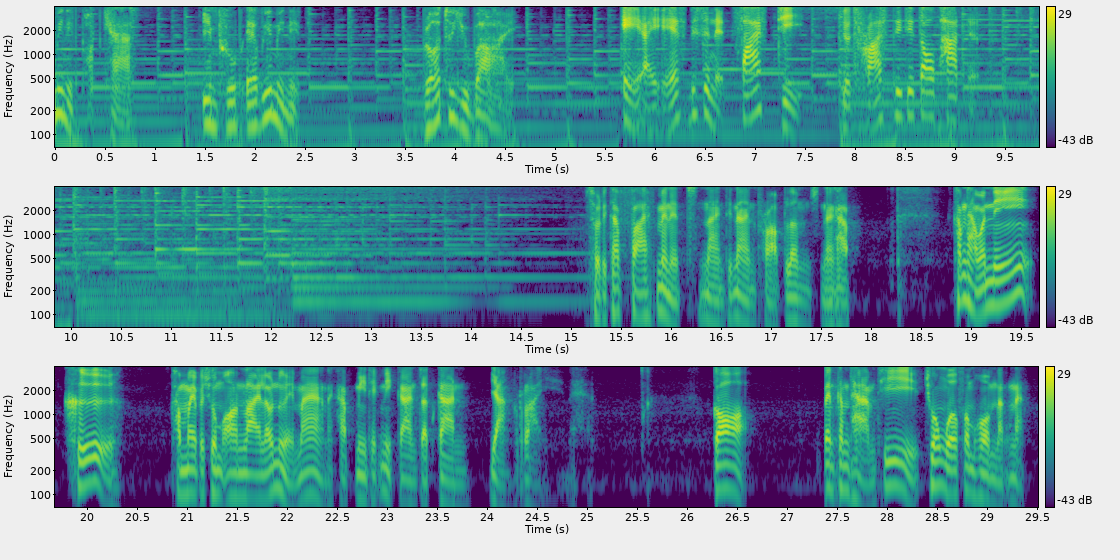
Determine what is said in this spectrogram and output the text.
Minute Podcast Improve Every Minute brought to you by AIS Business 5G Your Trust Digital Partner สวัสดีครับ 5 minutes 99 problems นะครับคำถามวันนี้คือทำไมประชุมออนไลน์แล้วเหนื่อยมากนะครับ มีเทคนิคการจัดการอย่างไรนะฮะก็เป็นคำถามที่ช่วง work from home หนักๆ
